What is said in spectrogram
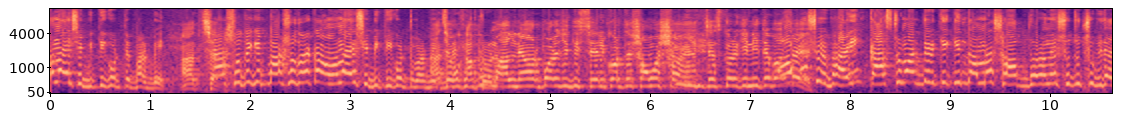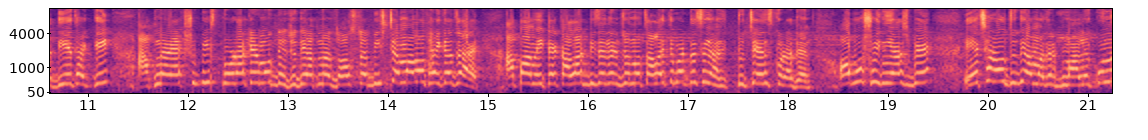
অনায়াসে বিক্রি করতে পারবে। আচ্ছা। চারশো থেকে পাঁচশো টাকা অনায়াসে বিক্রি করতে পারবে। আচ্ছা আপু মাল নেওয়ার পরে যদি সেল করতে সমস্যা হয় এক্সচেঞ্জ করে কি নিতে পারবে? অবশ্যই ভাই কাস্টমারদেরকে কিন্তু আমরা সব ধরনের সুযোগ সুবিধা দিয়ে থাকি। আপনার একশো পিস প্রোডাক্টের মধ্যে যদি আপনার দশটা বিশটা মালও থেকে যায় আপা আমি এটা কালার ডিজাইনের জন্য চালাইতে পারতেছি না একটু চেঞ্জ করে দেন। অবশ্যই নিয়ে আসবে। এছাড়াও যদি আমাদের মালে কোনো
